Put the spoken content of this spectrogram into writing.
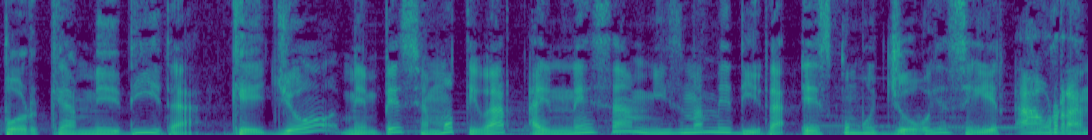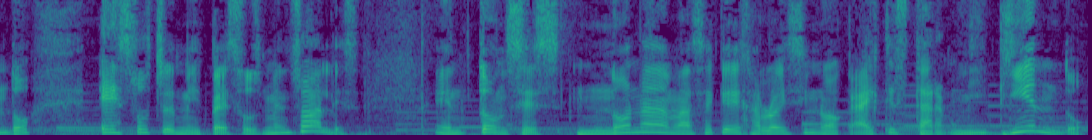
porque a medida que yo me empiece a motivar, en esa misma medida es como yo voy a seguir ahorrando esos 3 mil pesos mensuales. Entonces, no nada más hay que dejarlo ahí, sino hay que estar midiendo.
